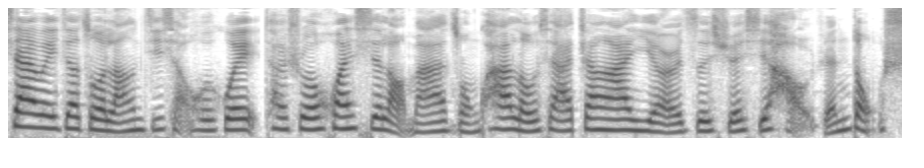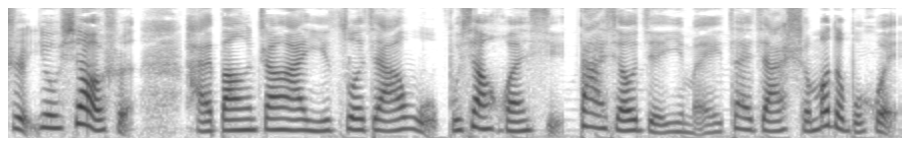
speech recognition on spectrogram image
下一位叫做狼藉小灰灰，他说欢喜老妈总夸楼下张阿姨儿子学习好，人懂事又孝顺，还帮张阿姨做家务，不像欢喜大小姐一枚，在家什么都不会。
